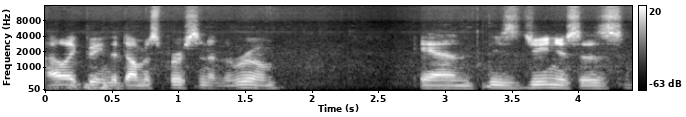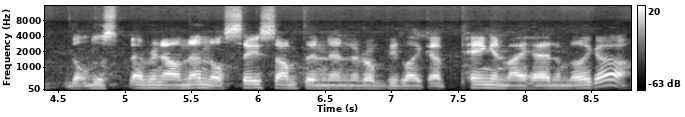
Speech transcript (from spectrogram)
I like being the dumbest person in the room. And these geniuses, they'll just every now and then they'll say something, and it'll be like a ping in my head. I'm like, oh,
